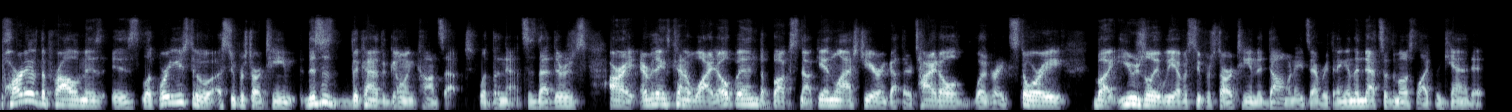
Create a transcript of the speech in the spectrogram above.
Part of the problem is is look, we're used to a superstar team. This is the kind of the going concept with the Nets is that there's all right, everything's kind of wide open. The Bucks snuck in last year and got their title. What a great story. But usually we have a superstar team that dominates everything, and the Nets are the most likely candidate.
